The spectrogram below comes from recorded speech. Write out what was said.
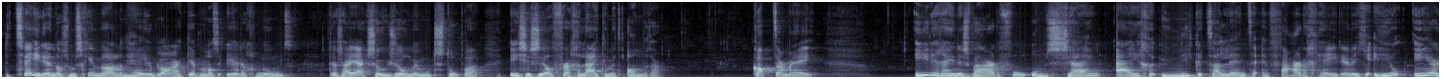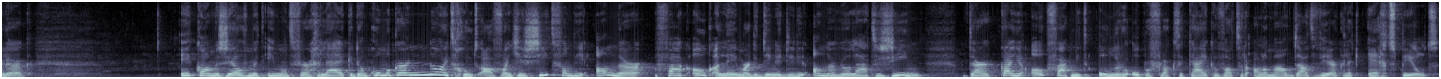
De tweede, en dat is misschien wel een hele belangrijke, ik heb hem als eerder genoemd, daar zou je eigenlijk sowieso mee moeten stoppen, is jezelf vergelijken met anderen. Kap daarmee. Iedereen is waardevol om zijn eigen unieke talenten en vaardigheden. Weet je, heel eerlijk, ik kan mezelf met iemand vergelijken, dan kom ik er nooit goed af. Want je ziet van die ander vaak ook alleen maar de dingen die die ander wil laten zien. Daar kan je ook vaak niet onder de oppervlakte kijken wat er allemaal daadwerkelijk echt speelt.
